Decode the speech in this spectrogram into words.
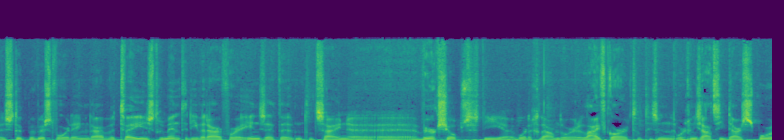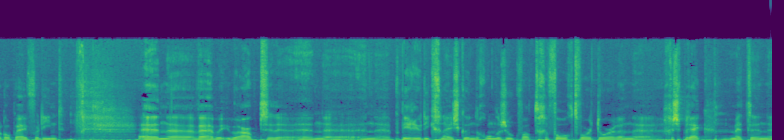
een stuk bewustwording. Daar hebben we twee instrumenten die we daarvoor inzetten. Dat zijn uh, workshops, die worden gedaan door Lifeguard. Dat is een organisatie die daar sporen op heeft verdiend. En uh, we hebben überhaupt een, een, periodiek geneeskundig onderzoek... wat gevolgd wordt door een gesprek met een,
